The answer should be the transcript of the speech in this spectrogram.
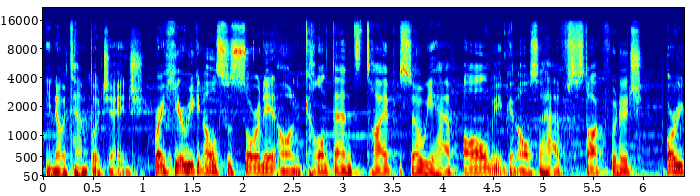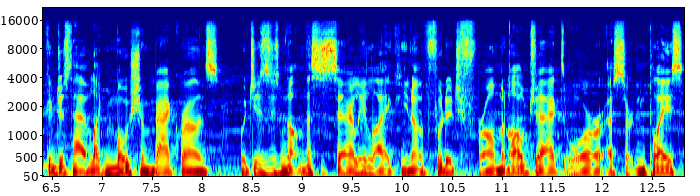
you know, tempo change. Right here, we can also sort it on content type. So we have all, we can also have stock footage, or you can just have like motion backgrounds, which is not necessarily like, you know, footage from an object or a certain place,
